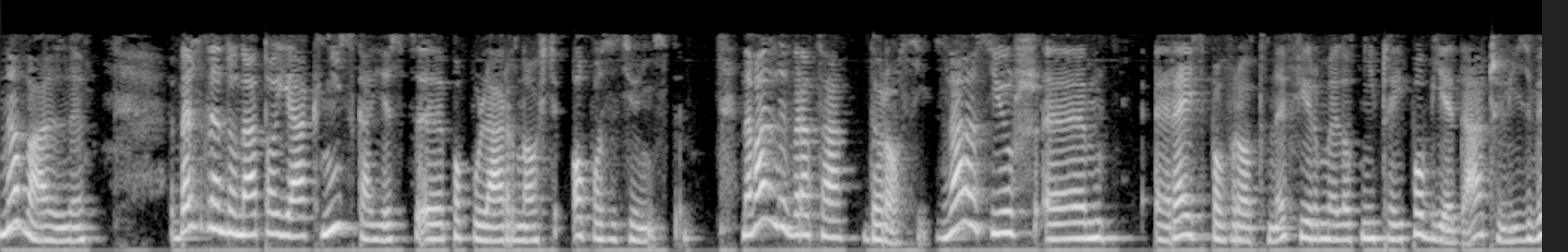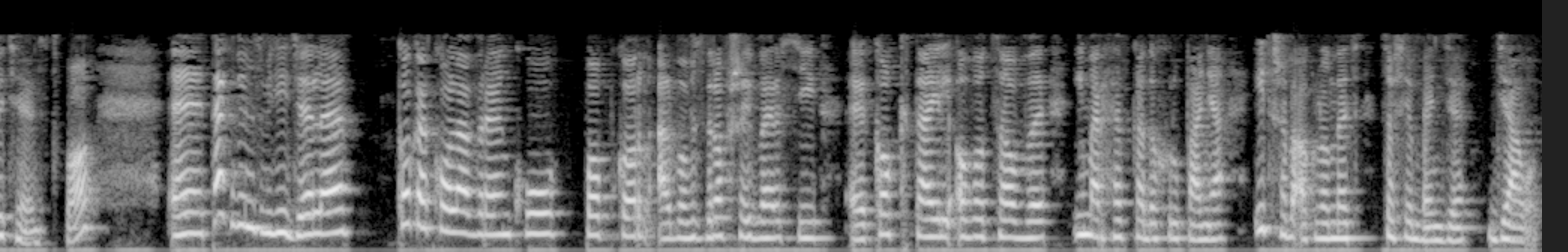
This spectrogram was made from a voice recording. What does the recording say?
Nawalny. Bez względu na to, jak niska jest e, popularność opozycjonisty. Nawalny wraca do Rosji. Znalazł już rejs powrotny firmy lotniczej Pobieda, czyli zwycięstwo. E, tak więc w niedzielę Coca-Cola w ręku, popcorn albo w zdrowszej wersji e, koktajl owocowy i marchewka do chrupania i trzeba oglądać, co się będzie działo.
